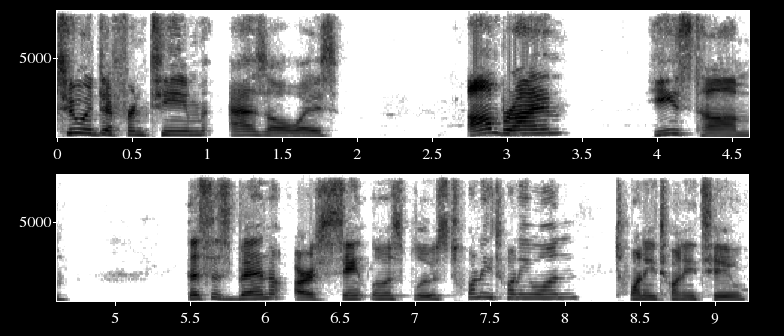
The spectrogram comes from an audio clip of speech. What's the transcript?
to a different team. As always, I'm Brian. He's Tom. This has been our St. Louis Blues 2021 2022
